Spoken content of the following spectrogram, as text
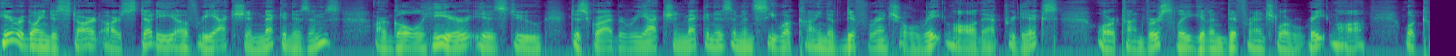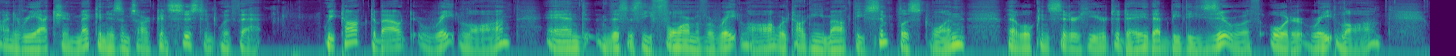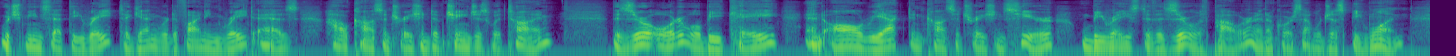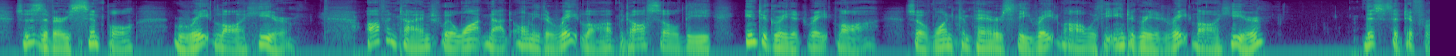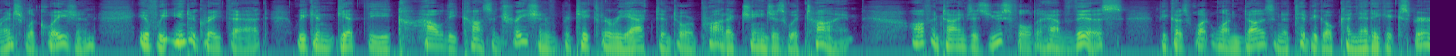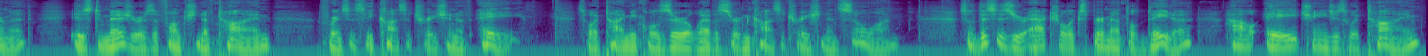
Here we're going to start our study of reaction mechanisms. Our goal here is to describe a reaction mechanism and see what kind of differential rate law that predicts, or conversely, given differential rate law, what kind of reaction mechanisms are consistent with that. We talked about rate law, and this is the form of a rate law. We're talking about the simplest one that we'll consider here today. That'd be the zeroth order rate law, which means that the rate, again, we're defining rate as how concentration changes with time. The zero order will be K, and all reactant concentrations here will be raised to the zeroth power, and of course that will just be 1. So this is a very simple rate law here oftentimes we'll want not only the rate law, but also the integrated rate law. So if one compares the rate law with the integrated rate law here, this is a differential equation. If we integrate that, we can get the how the concentration of a particular reactant or product changes with time. Oftentimes it's useful to have this because what one does in a typical kinetic experiment is to measure as a function of time for instance, the concentration of A. So at time equals zero, we'll have a certain concentration and so on. So this is your actual experimental data, how A changes with time,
